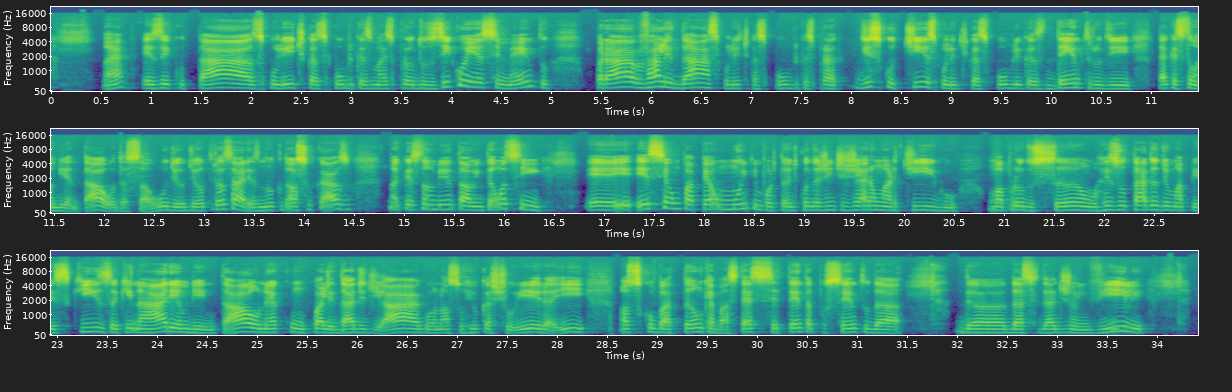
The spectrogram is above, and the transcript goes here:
né, executar as políticas públicas, mas produzir conhecimento para validar as políticas públicas, para discutir as políticas públicas dentro de, da questão ambiental, ou da saúde, ou de outras áreas. No nosso caso, na questão ambiental. Então, assim, é, esse é um papel muito importante quando a gente gera um artigo, uma produção, resultado de uma pesquisa que na área ambiental, né, com qualidade de água, nosso rio Cachoeira aí, nosso Cubatão que abastece 70% da, da, da cidade de Joinville,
